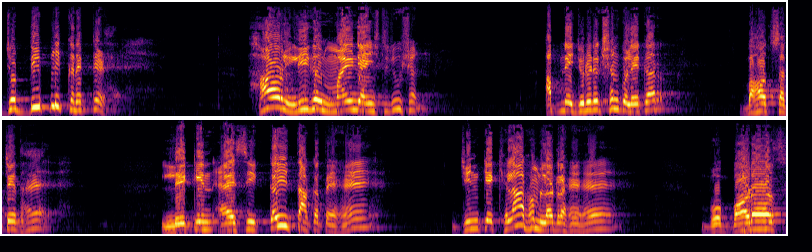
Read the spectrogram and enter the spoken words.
जो डीपली कनेक्टेड है। हर लीगल माइंड या इंस्टीट्यूशन अपने जुरिडिक्शन को लेकर बहुत सचेत है, लेकिन ऐसी कई ताकतें हैं जिनके खिलाफ हम लड़ रहे हैं, वो बॉर्डर्स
